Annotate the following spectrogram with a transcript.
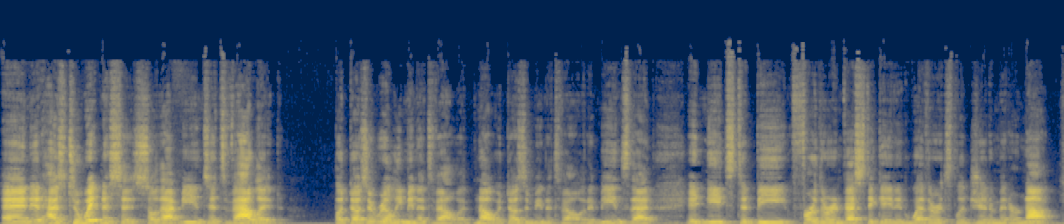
and it has two witnesses. So that means it's valid. But does it really mean it's valid? No, it doesn't mean it's valid. It means that it needs to be further investigated whether it's legitimate or not.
